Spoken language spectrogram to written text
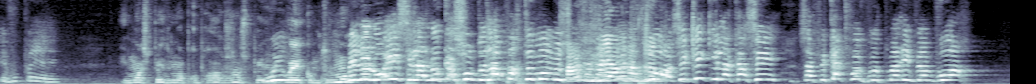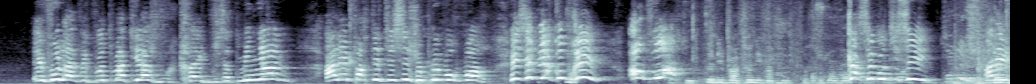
et vous payerez. Et moi, je paye de ma propre argent. Je paye Oui. le loyer comme tout le monde. Mais le loyer, c'est la location de l'appartement, monsieur. Ah. C'est qui qui l'a cassé Ça fait quatre fois que votre mari vient me voir. Et vous, là, avec votre maquillage, vous croyez que vous êtes mignonne Allez, partez d'ici, je veux plus vous revoir. Et c'est bien compris Au revoir Venez pas, venez revoit. Cassez-vous d'ici Allez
